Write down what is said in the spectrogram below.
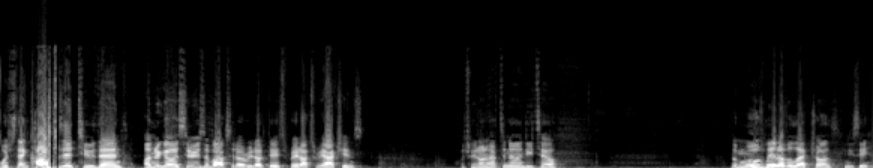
which then causes it to then undergo a series of oxidoreductase redox reactions, which we don't have to know in detail. The movement of electrons, can you see?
